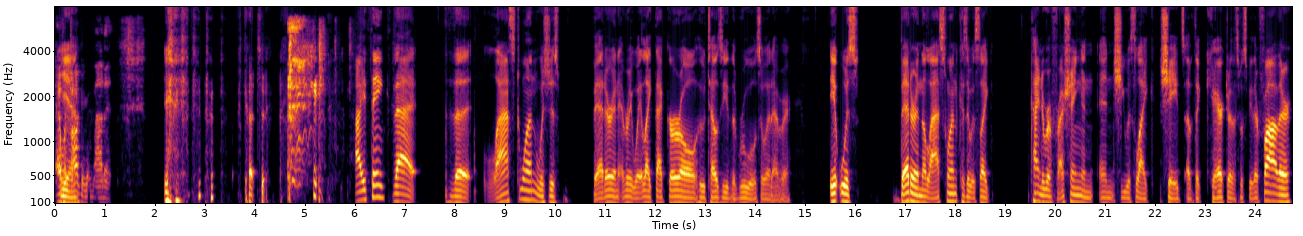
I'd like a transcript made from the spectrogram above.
And we're Yeah. talking about gotcha. I think that the last one was just better in every way. Like that girl who tells you the rules or whatever. It was better in the last one because it was like kind of refreshing and and she was like shades of the character that's supposed to be their father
